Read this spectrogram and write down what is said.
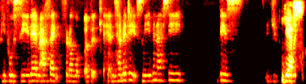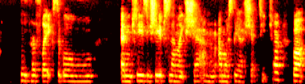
people see them. I think for a lot of it, it intimidates me when I see these yes really super flexible and crazy shapes, and I'm like, shit, I'm, i must be a shit teacher. But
